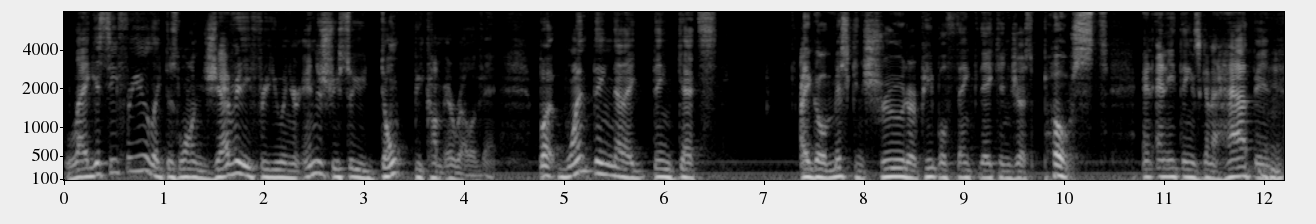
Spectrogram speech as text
legacy for you, like there's longevity for you in your industry, so you don't become irrelevant. But one thing that I think gets, I go misconstrued, or people think they can just post and anything's going to happen.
